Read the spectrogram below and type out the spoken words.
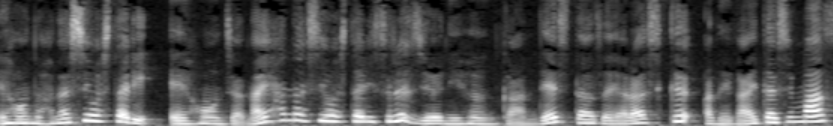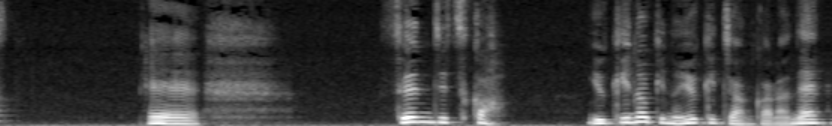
絵本の話をしたり絵本じゃない話をしたりする12分間です。どうぞよろしくお願いいたします。えー、先日か雪の木のゆきちゃんからね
